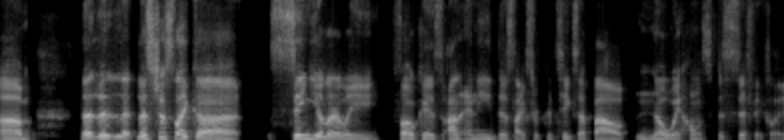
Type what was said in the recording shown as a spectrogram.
Um, let, let, let's just like uh singularly focus on any dislikes or critiques about No Way Home specifically,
